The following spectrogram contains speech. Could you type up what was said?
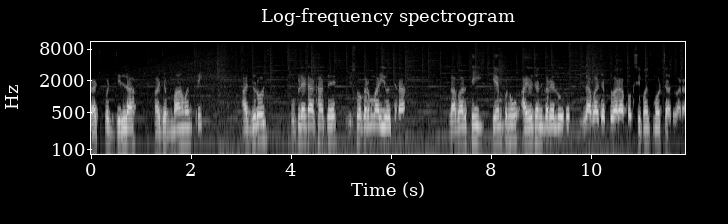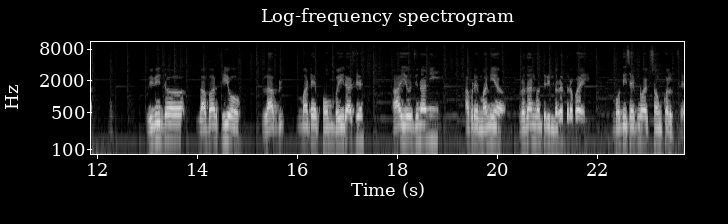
રાજકોટ જિલ્લા ભાજપ મહામંત્રી. આજરોજ ઉપલેટા ખાતે વિશ્વકર્મા યોજના લાભાર્થી કેમ્પનું આયોજન કરેલું હતું. જિલ્લા ભાજપ દ્વારા બક્ષીપંચ મોરચા દ્વારા. વિવિધ લાભાર્થીઓ લાભ માટે ફોર્મ ભર્યા છે. આ યોજનાની આપણે માન્ય પ્રધાનમંત્રી નરેન્દ્રભાઈ મોદી સાહેબનો એક સંકલ્પ છે.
